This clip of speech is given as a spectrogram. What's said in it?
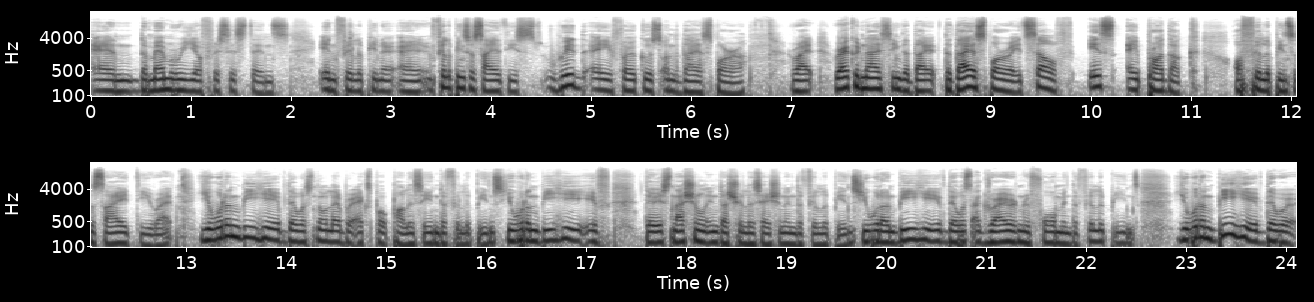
and the memory of resistance in Filipino uh, in Philippine societies with a focus on the diaspora, right? Recognizing the di- the diaspora itself is a product of Philippine society, right? You wouldn't be here if there was no labor export policy in the Philippines. You wouldn't be here if there is national industrialization in the Philippines. You wouldn't be here if there was agrarian reform in the Philippines. You wouldn't be here if there were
